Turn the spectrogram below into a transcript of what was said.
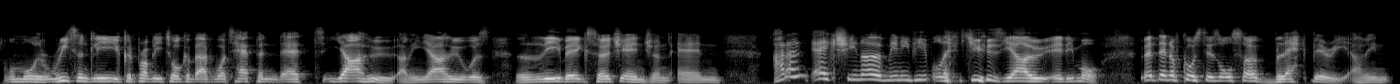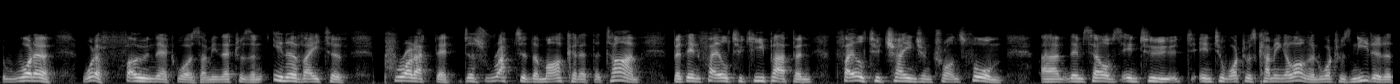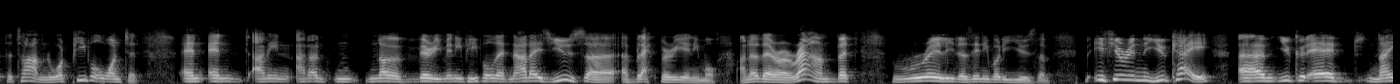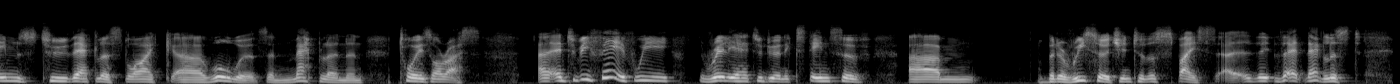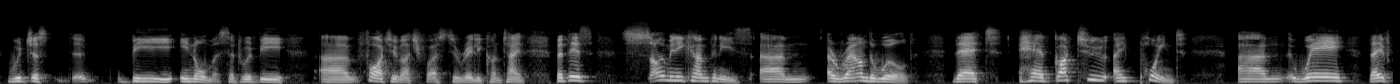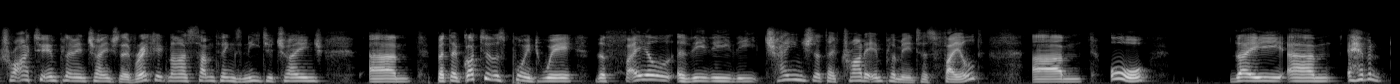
Or more recently, you could probably talk about what's happened at Yahoo. I mean, Yahoo was the big search engine, and I don't actually know of many people that use Yahoo anymore. But then, of course, there's also BlackBerry. I mean, what a what a phone that was. I mean, that was an innovative product that disrupted the market at the time, but then failed to keep up and failed to change and transform um, themselves into into what was coming along and what was needed at the time and what people wanted. And and I mean, I don't know of very many people that nowadays use a, a BlackBerry anymore. I know they're around, but really, does anybody use them? If you're in the UK, um, you could add names to that list like uh, Woolworths and Maplin and Toys R Us. Uh, and to be fair, if we really had to do an extensive um, bit of research into this space, uh, the, that that list would just uh, be enormous. It would be um, far too much for us to really contain. But there's so many companies um, around the world that have got to a point um, where they've tried to implement change, they've recognized some things need to change. Um, but they've got to this point where the fail, uh, the, the, the change that they've tried to implement has failed, um, or they um, haven't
